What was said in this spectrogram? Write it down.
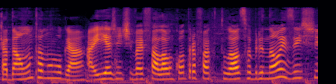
Cada um tá num lugar. Aí a gente vai falar um contrafactual sobre não existe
